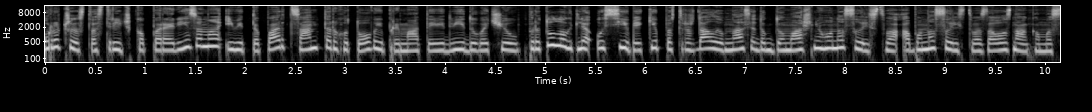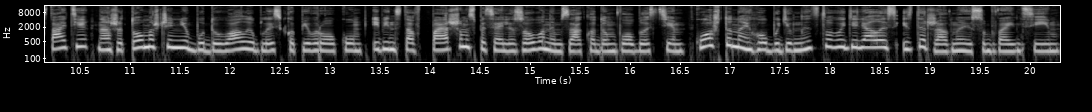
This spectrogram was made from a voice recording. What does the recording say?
Урочиста стрічка перерізана, і відтепер центр готовий приймати відвідувачів. Притулок для осіб, які постраждали внаслідок домашнього насильства або насильства за ознаками статі, на Житомирщині будували близько півроку, і він став першим спеціалізованим закладом в області. Кошти на його будівництво виділялись із державної субвенції.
